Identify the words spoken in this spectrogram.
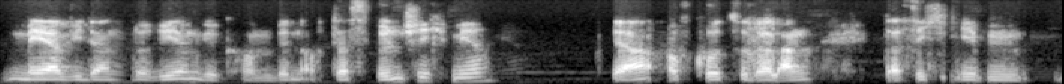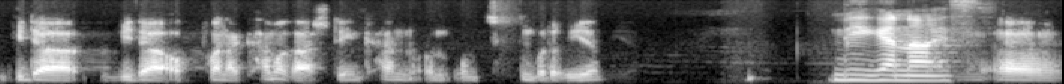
mehr wieder in Moderieren gekommen bin, auch das wünsche ich mir, ja, auf kurz oder lang, dass ich eben wieder, wieder auch vor einer Kamera stehen kann und um zu moderieren. Mega nice. Äh,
